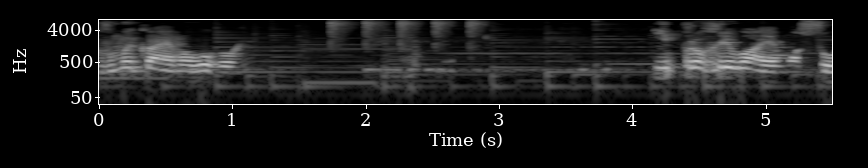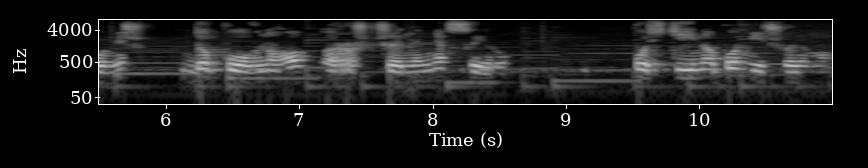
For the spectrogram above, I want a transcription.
Вмикаємо вогонь і прогріваємо суміш до повного розчинення сиру. Постійно помішуємо.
